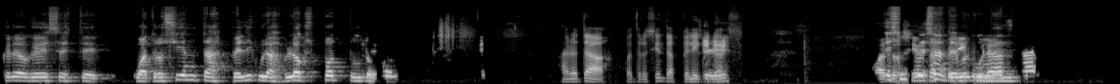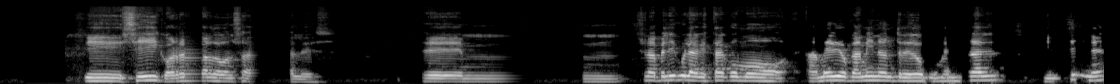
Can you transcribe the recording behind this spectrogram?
creo que es este 400 películas blogspot.com. Anotá, 400 películas. Es 400 interesante porque películas. comentar- Y sí, con Ricardo González. Eh, mm, es una película que está como a medio camino entre documental y cine.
